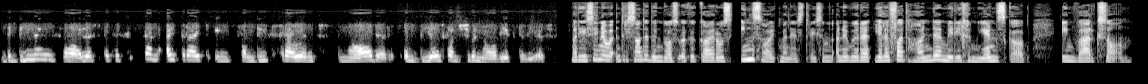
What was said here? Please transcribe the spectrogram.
bedienings waar hulle spesifiek kan uitreik en van die vrouens nader om deel van so 'n naweek te wees. Maar jy sien nou 'n interessante ding, daar's ook 'n Kairos Insight Ministries. Met ander woorde, julle vat hande met die gemeenskap en werk saam.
